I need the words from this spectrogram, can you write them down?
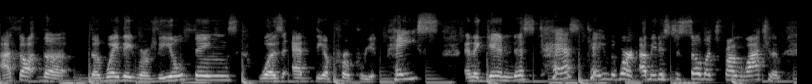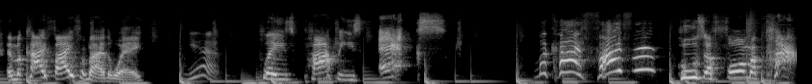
I thought the the way they reveal things was at the appropriate pace. And again, this cast came to work. I mean, it's just so much fun watching them. And Mekhi Phifer, by the way, yeah, plays Poppy's ex. Mekhi Phifer, who's a former cop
